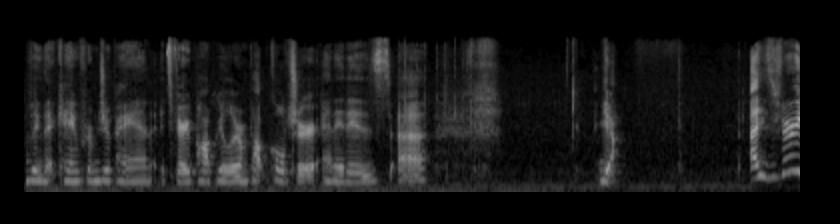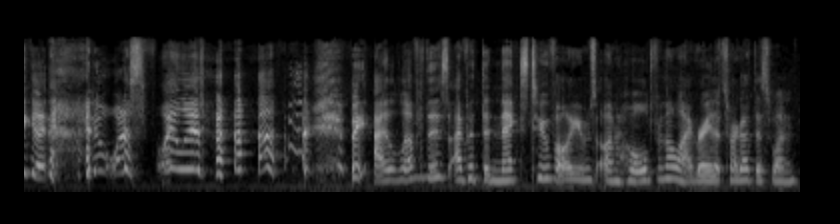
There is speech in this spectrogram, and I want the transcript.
Something that came from Japan. It's very popular in pop culture and it is, uh, yeah. It's very good. I don't want to spoil it. but I loved this. I put the next two volumes on hold from the library. That's where I got this one.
